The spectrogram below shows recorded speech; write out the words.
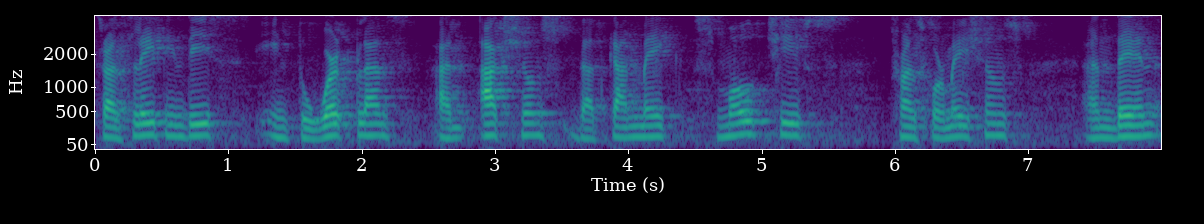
translating this into work plans and actions that can make small shifts transformations, and then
